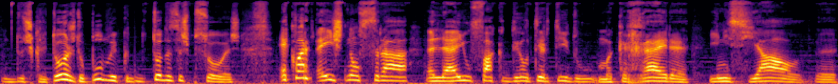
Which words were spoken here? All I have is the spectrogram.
dos escritores, do público, de todas as pessoas. É claro que a isto não será alheio o facto de ele ter tido uma carreira inicial, uh,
